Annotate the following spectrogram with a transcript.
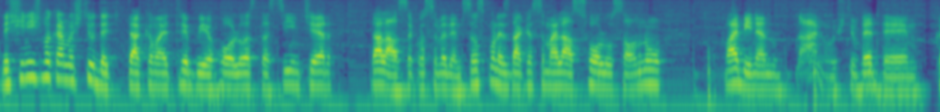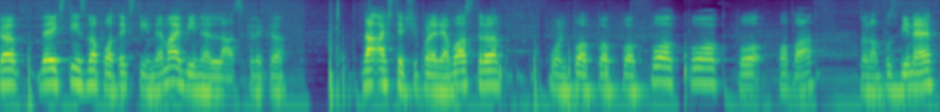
Deși nici măcar nu știu de dacă mai trebuie holul ăsta, sincer. Dar lasă că o să vedem. Să-mi spuneți dacă să mai las holul sau nu. Mai bine, nu, da, nu știu, vedem. Că de extins mă pot extinde. Mai bine îl las, cred că. Da, aștept și părerea voastră. Bun, poc, poc, poc, poc, poc, poc. Opa, nu l-am pus bine.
